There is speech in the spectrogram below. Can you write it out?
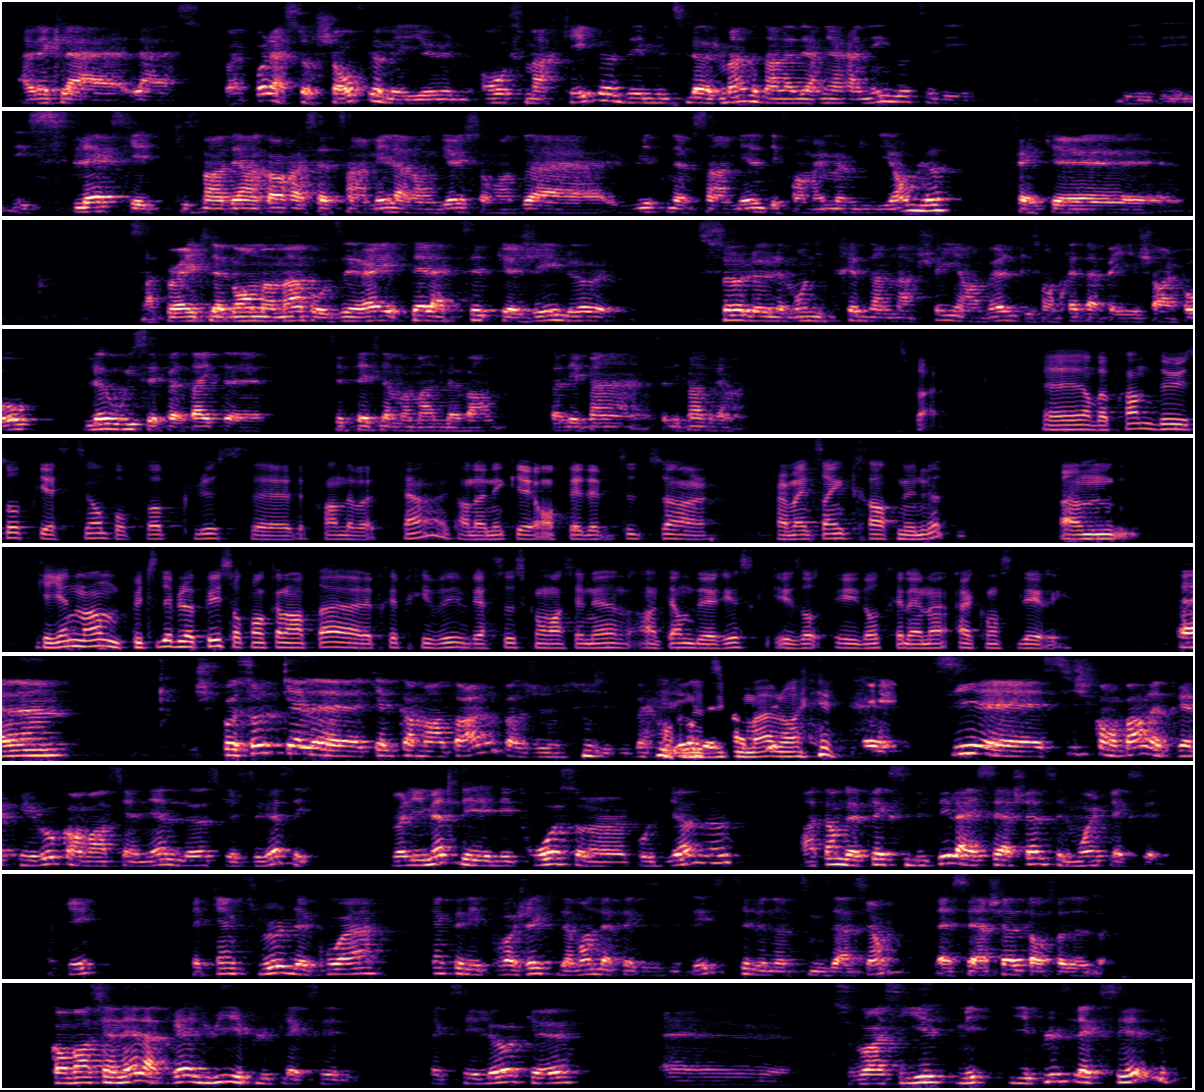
avec la, la ben, pas la surchauffe, mais il y a eu une hausse marquée des multilogements dans la dernière année, là, des, des, des, des qui, se vendaient encore à 700 000 à Longueuil sont vendus à 8 900 000, des fois même un million. Là. Fait que ça peut être le bon moment pour dire Hey, tel actif que j'ai, là, ça, le monde, il tripe dans le marché, ils en veulent, puis ils sont prêts à payer cher pour. Là, oui, c'est peut-être euh, c'est peut-être le moment de le vendre. Ça dépend, ça dépend vraiment. Super. Euh, on va prendre deux autres questions pour pas plus euh, de prendre de votre temps, étant donné qu'on fait d'habitude ça un, 25-30 minutes. Um, Quelqu'un demande peux-tu développer sur ton commentaire de prêt privé versus conventionnel en termes de risques et, d'autres éléments à considérer? Euh, Je ne suis pas sûr de quel, quel commentaire, parce que j'ai dit ben, On a dit pas mal, oui. Si, euh, si je compare le prêt privé au conventionnel, là, ce que je dirais, c'est que je vais les mettre les, trois sur un podium. Là. En termes de flexibilité, la SCHL, c'est le moins flexible. OK? Fait quand tu veux de quoi quand tu as des projets qui demandent de la flexibilité, style une optimisation, la CHL t'en ça de là. Conventionnel, après, lui, est plus flexible. Fait que c'est là que euh, tu vas essayer, mais il est plus flexible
